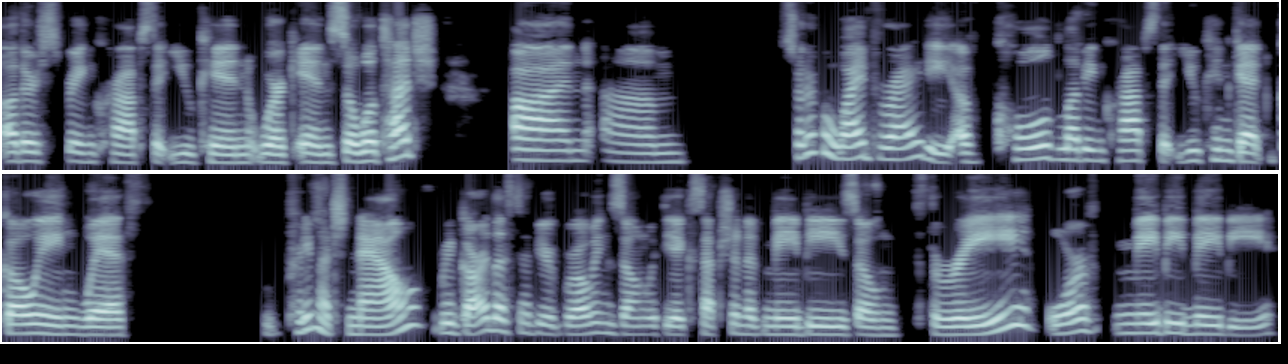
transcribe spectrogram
other spring crops that you can work in. So we'll touch on um, sort of a wide variety of cold loving crops that you can get going with pretty much now, regardless of your growing zone, with the exception of maybe zone three or maybe, maybe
